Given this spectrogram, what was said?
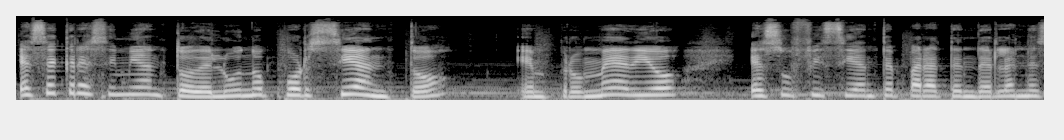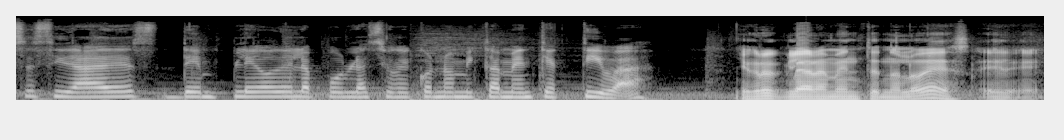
Ese crecimiento del 1% en promedio es suficiente para atender las necesidades de empleo de la población económicamente activa. Yo creo que claramente no lo es. Eh,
